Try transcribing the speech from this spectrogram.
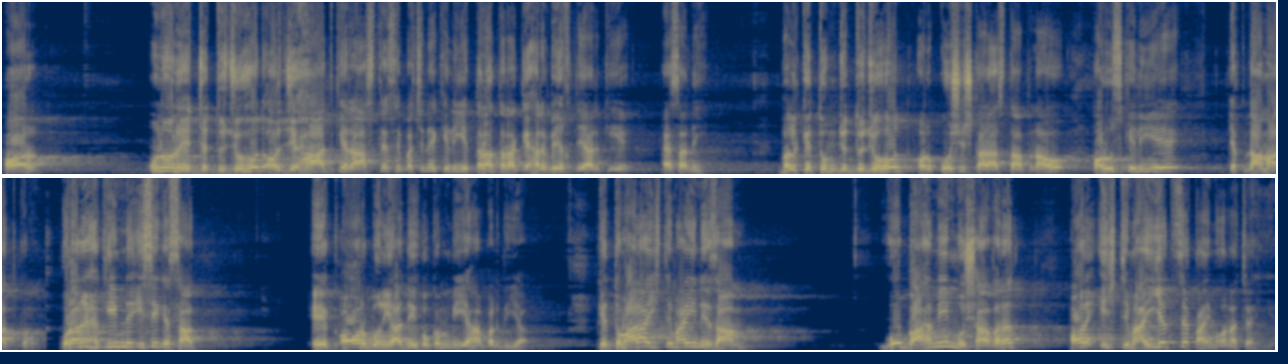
اور انہوں نے جد وجہد اور جہاد کے راستے سے بچنے کے لیے طرح طرح کے حربے اختیار کیے، ایسا نہیں۔ بلکہ تم جد وجہد اور کوشش کا راستہ اپناؤ اور اس کے لیے اقدامات کرو۔ قرآن حکیم نے اسی کے ساتھ ایک اور بنیادی حکم بھی یہاں پر دیا کہ تمہارا اجتماعی نظام وہ باہمی مشاورت اور اجتماعیت سے قائم ہونا چاہیے۔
